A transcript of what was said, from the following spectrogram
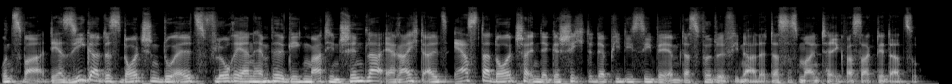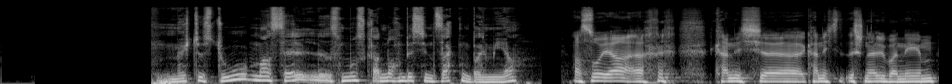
Und zwar, der Sieger des deutschen Duells Florian Hempel gegen Martin Schindler erreicht als erster Deutscher in der Geschichte der PDC-WM das Viertelfinale. Das ist mein Take. Was sagt ihr dazu? Möchtest du, Marcel? Es muss gerade noch ein bisschen sacken bei mir. Ach so, ja, äh, kann ich, äh, kann ich schnell übernehmen.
